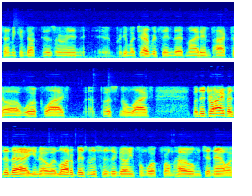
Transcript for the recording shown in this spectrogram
semiconductors are in uh, pretty much everything that might impact our work life, uh, personal life. But the drivers are there. You know, a lot of businesses are going from work from home to now a,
